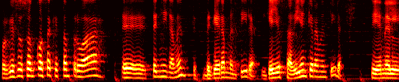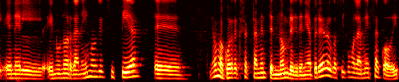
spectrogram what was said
Porque eso son cosas que están probadas eh, técnicamente, de que eran mentiras, y que ellos sabían que era mentira. Si en, el, en, el, en un organismo que existía, eh, no me acuerdo exactamente el nombre que tenía, pero era algo así como la mesa COVID,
